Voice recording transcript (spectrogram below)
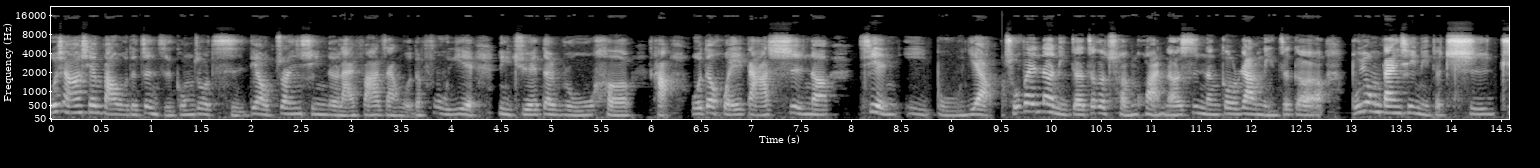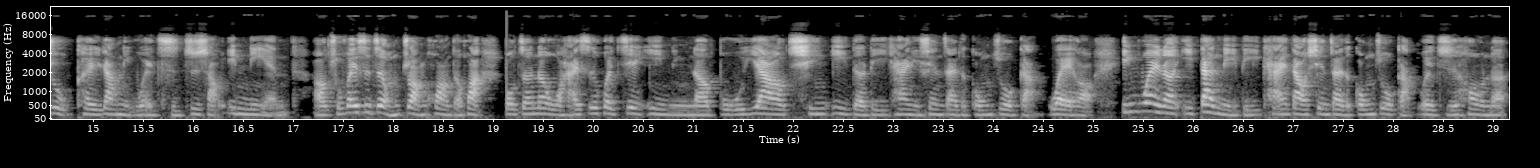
我想要先把我的正职工作辞掉，专心的来发展我的副业。你觉得如何？好，我的回答是呢。”建议不要，除非呢，你的这个存款呢是能够让你这个不用担心你的吃住，可以让你维持至少一年啊。除非是这种状况的话，否则呢，我还是会建议你呢不要轻易的离开你现在的工作岗位哦。因为呢，一旦你离开到现在的工作岗位之后呢，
